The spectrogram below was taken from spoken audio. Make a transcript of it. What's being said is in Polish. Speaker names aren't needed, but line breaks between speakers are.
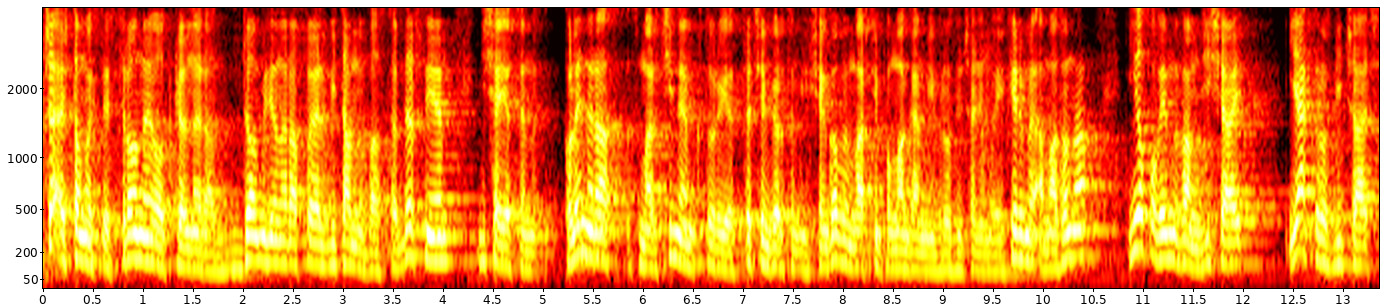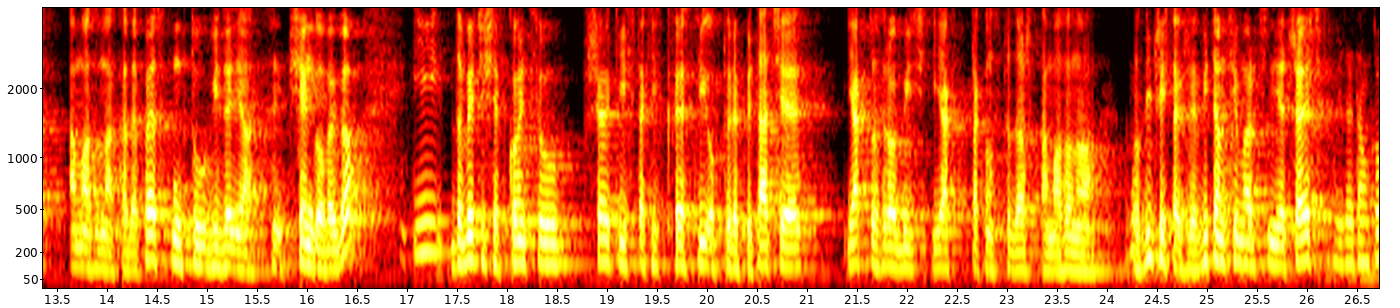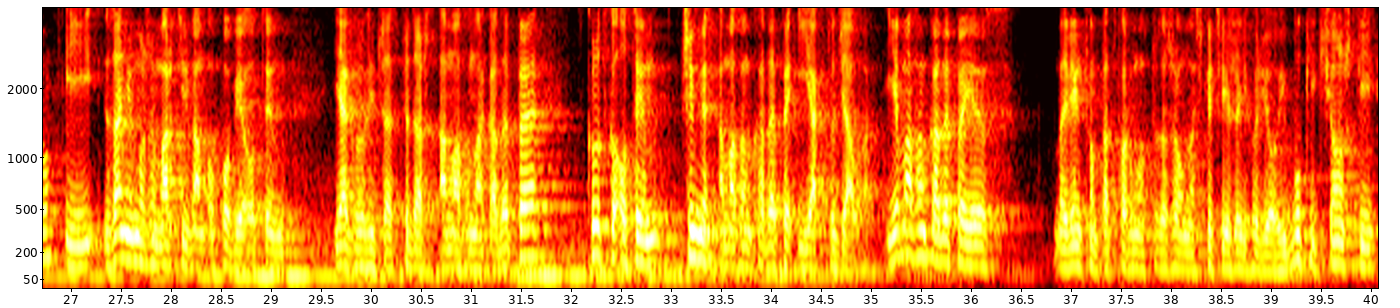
Cześć, Tomek z tej strony, od kelnera do milionera.pl. Witamy Was serdecznie. Dzisiaj jestem kolejny raz z Marcinem, który jest przedsiębiorcą i księgowym. Marcin pomaga mi w rozliczaniu mojej firmy Amazona i opowiemy Wam dzisiaj, jak rozliczać Amazona KDP z punktu widzenia księgowego i dowiecie się w końcu wszelkich takich kwestii, o które pytacie, jak to zrobić, jak taką sprzedaż z Amazona rozliczyć. Także witam Cię Marcinie, cześć.
Witaj Tomku.
I zanim może Marcin Wam opowie o tym, jak rozliczać sprzedaż z Amazona KDP, krótko o tym, czym jest Amazon KDP i jak to działa. I Amazon KDP jest największą platformą sprzedażową na świecie, jeżeli chodzi o e-booki, książki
